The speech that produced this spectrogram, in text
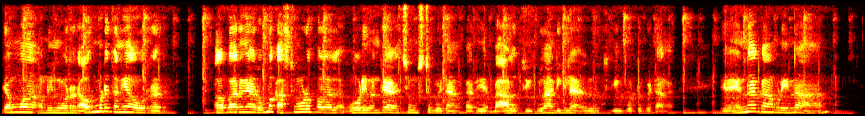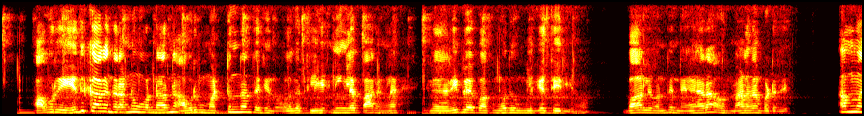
எம்மா அப்படின்னு ஓடுறாரு. அவர் மட்டும் தனியாக ஓடுறாரு. அவங்க பாருங்கள் ரொம்ப கஷ்டமோட பரவாயில்ல ஓடி வந்து அடிச்சு முடிச்சுட்டு போயிட்டாங்க. கதையை பேலை தூக்கிலாம் அடிக்கல தூக்கி போட்டு போயிட்டாங்க. இது என்ன காமெடின்னா அவர் எதுக்காக இந்த ரன்னு ஓடினாருன்னு அவருக்கு மட்டும்தான் தெரியும் இந்த உலகத்திலேயே. நீங்களே பாருங்களேன். இந்த ரீப்ளே பார்க்கும்போது உங்களுக்கே தெரியும். பால் வந்து நேராக அவர் மேலே தான் பட்டுது. அம்மா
